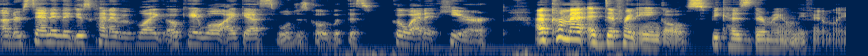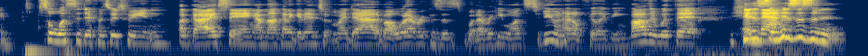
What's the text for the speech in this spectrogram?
understanding. They just kind of like, okay, well, I guess we'll just go with this, go at it here. I've come at at different angles because they're my only family. So what's the difference between a guy saying I'm not going to get into it with my dad about whatever because it's whatever he wants to do and I don't feel like being bothered with it. His his isn't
